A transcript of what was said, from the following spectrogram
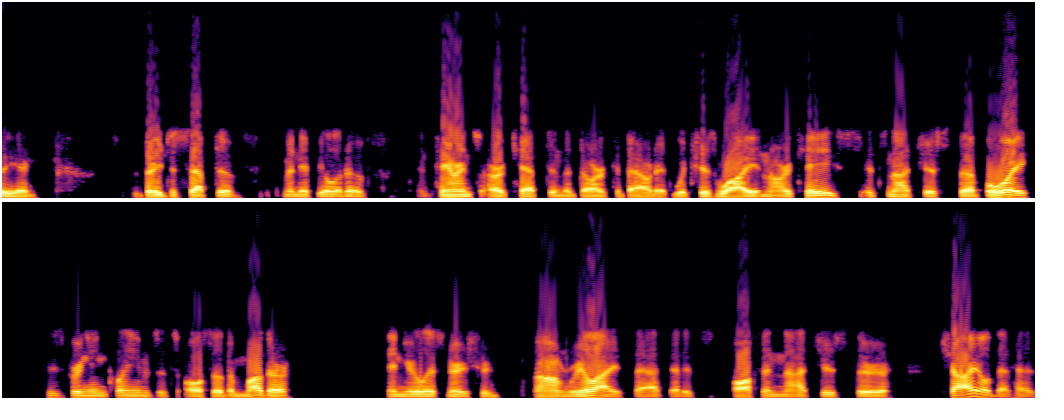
seeing. Very deceptive, manipulative, and parents are kept in the dark about it, which is why in our case, it's not just the boy who's bringing claims, it's also the mother. And your listeners should um, realize that, that it's often not just their child that has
